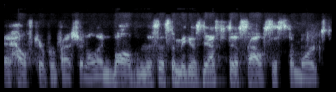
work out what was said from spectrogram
a healthcare professional involved in the system because that's just how system works.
